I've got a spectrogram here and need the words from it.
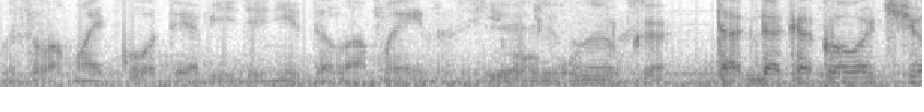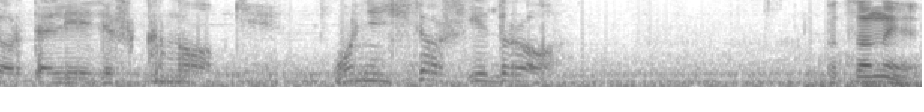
Взломай код и объедини Деламейна с его Я не знаю как. Тогда какого черта лезешь к кнопке? Уничтожь ядро! Пацаны,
